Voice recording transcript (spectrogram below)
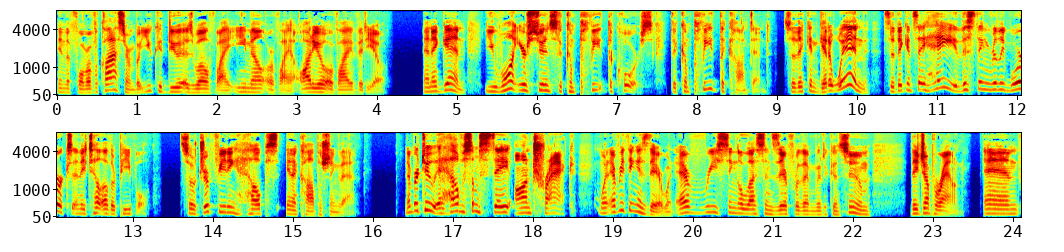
in the form of a classroom, but you could do it as well via email or via audio or via video. And again, you want your students to complete the course, to complete the content, so they can get a win, so they can say, hey, this thing really works, and they tell other people. So drip feeding helps in accomplishing that. Number two, it helps them stay on track. When everything is there, when every single lesson is there for them to consume, they jump around. And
